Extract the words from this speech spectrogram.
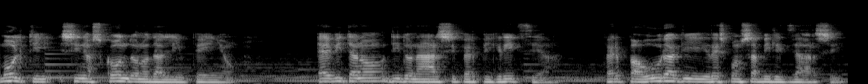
Molti si nascondono dall'impegno, evitano di donarsi per pigrizia, per paura di responsabilizzarsi.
